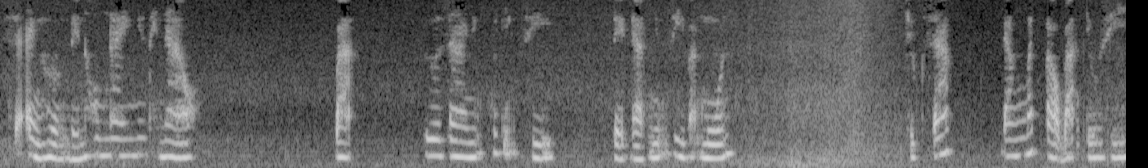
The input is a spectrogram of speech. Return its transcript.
sẽ ảnh hưởng đến hôm nay như thế nào? Bạn. Đưa ra những quyết định gì để đạt những gì bạn muốn. Trực giác đang mách bảo bạn điều gì?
